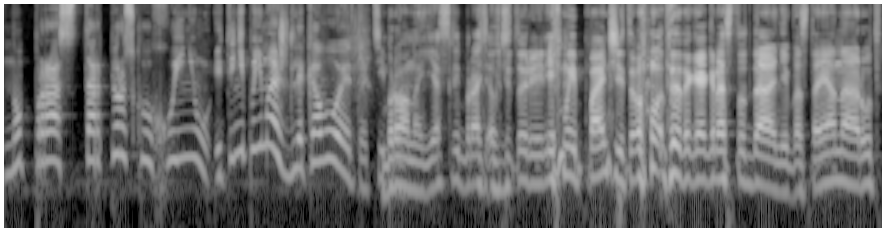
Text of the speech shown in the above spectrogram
но про старперскую хуйню. И ты не понимаешь, для кого это. Типа, Бро, но если брать аудиторию Римы и Панчи, то вот это как раз туда. Они постоянно орут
